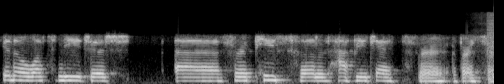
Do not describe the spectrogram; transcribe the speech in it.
you know, what's needed uh, for a peaceful, happy death for a person.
